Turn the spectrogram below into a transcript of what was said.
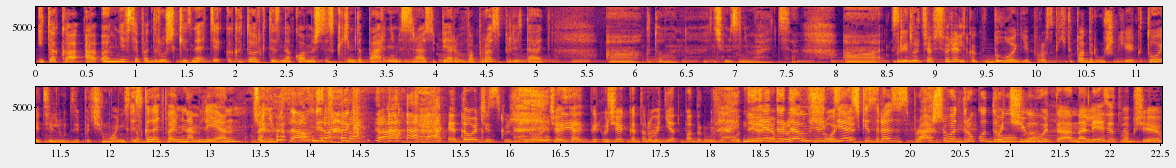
И такая, а, а мне все подружки, знаете, как только ты знакомишься с каким-то парнем, сразу первый вопрос прилетает. А, кто он? Чем занимается? А, Блин, у тебя все реально как в блоге, просто какие-то подружки. Кто эти люди? Почему они с тобой? сказать по именам Лен. Что не писал мне так? Это очень смешно. У человека, которого нет подружек. Ну нет, тогда девочки сразу спрашивают друг у друга. Почему это она лезет вообще?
